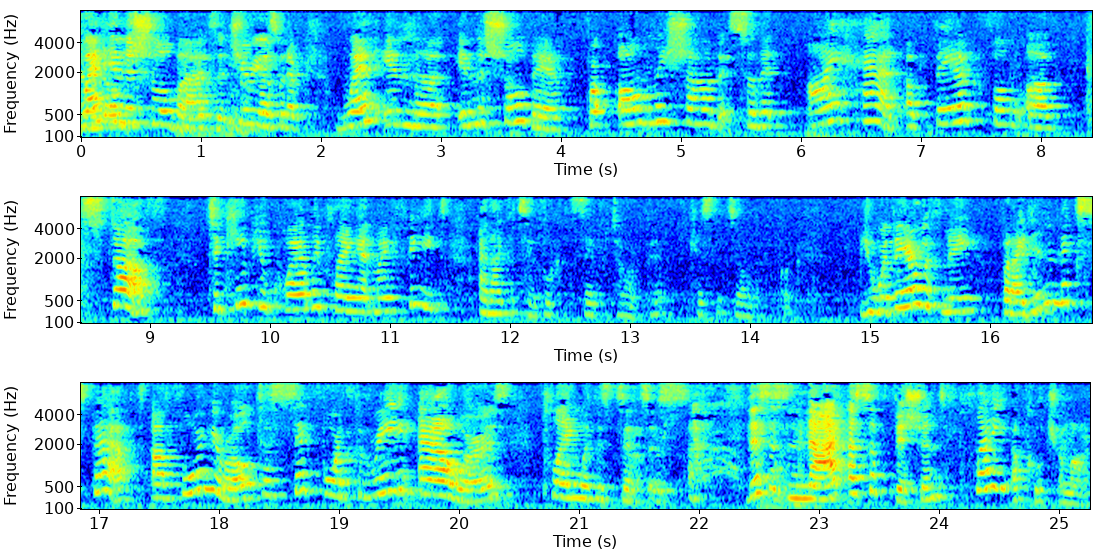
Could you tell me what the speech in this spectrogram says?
went in the shul bags, the Cheerios, whatever, went in the in the shul bag for only Shabbos, so that I had a bag full of stuff to keep you quietly playing at my feet, and I could say, look at the Sefer Torah, kiss the Torah. You were there with me, but I didn't expect a four-year-old to sit for three hours playing with his tzitzis. This is not a sufficient play accoutrement.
